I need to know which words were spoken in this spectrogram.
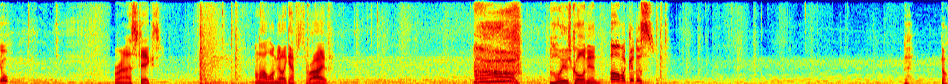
Go. Running out of sticks. I don't know how long I like have to survive. oh, he was crawling in. Oh my goodness. Okay, go.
